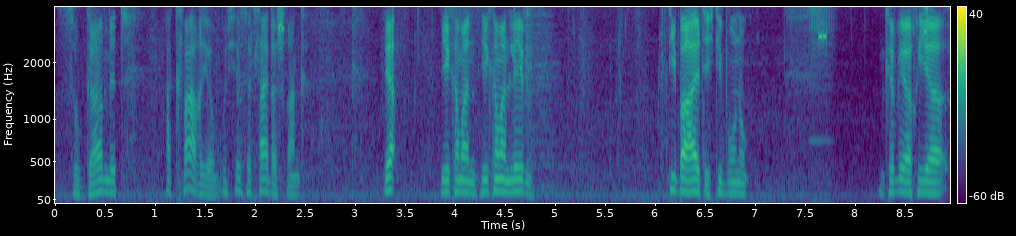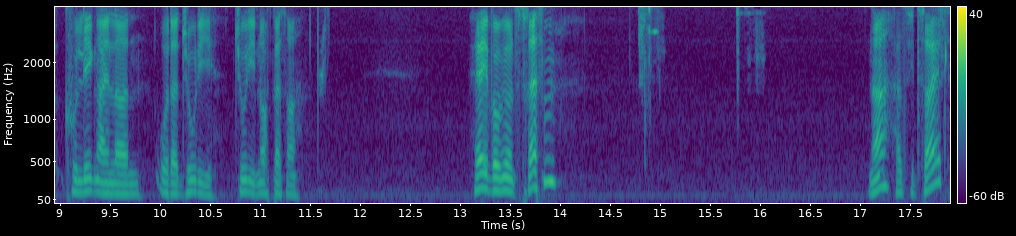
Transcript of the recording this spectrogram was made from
Sogar mit Aquarium. Und hier ist der Kleiderschrank. Ja, hier kann man, hier kann man leben. Die behalte ich, die Wohnung. Dann können wir auch hier Kollegen einladen. Oder Judy. Judy, noch besser. Hey, wollen wir uns treffen? Na, hast du die Zeit?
